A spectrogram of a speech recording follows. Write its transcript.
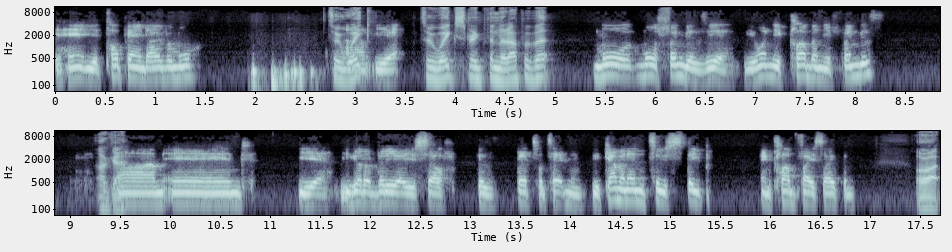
your hand, your top hand over more. Too Um, weak. yeah. Too weak. Strengthen it up a bit. More more fingers. Yeah, you want your club in your fingers, Okay. um, and yeah, you got to video yourself because that's what's happening. You're coming in too steep and club face open. all right.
